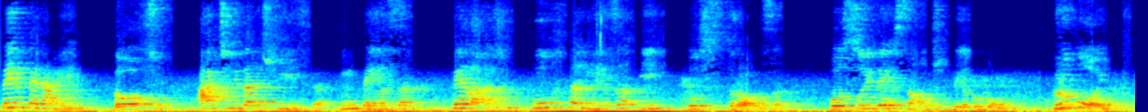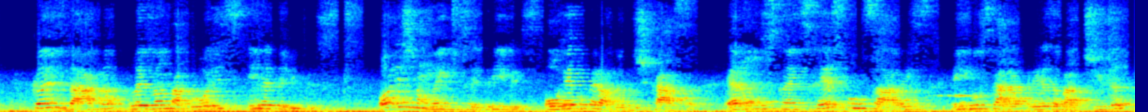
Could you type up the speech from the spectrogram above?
Temperamento: dócil. Atividade física: intensa. Pelagem: curta, lisa e lustrosa. Possui versão de pelo longo. Grupo 8 cães d'água, levantadores e retrievers. Originalmente, os retrievers, ou recuperadores de caça, eram os cães responsáveis em buscar a presa batida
